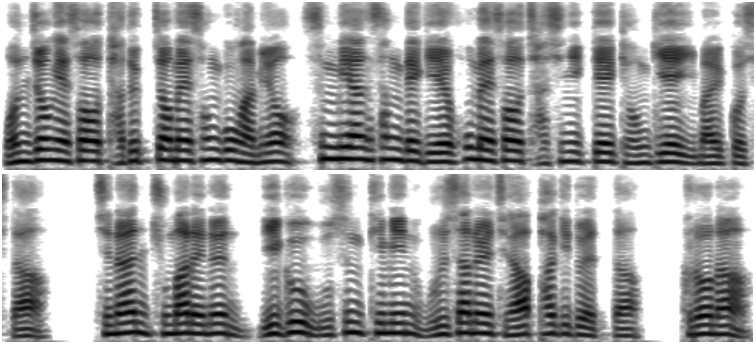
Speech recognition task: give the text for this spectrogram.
원정에서 다득점에 성공하며 승리한 상대기에 홈에서 자신있게 경기에 임할 것이다. 지난 주말에는 리그 우승팀인 울산을 제압하기도 했다. 그러나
